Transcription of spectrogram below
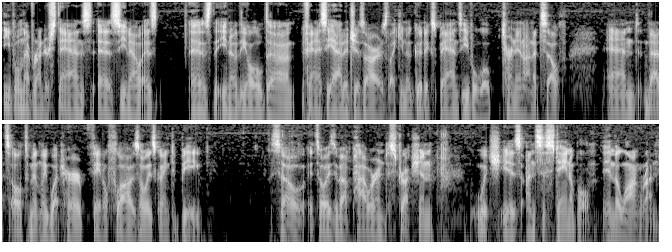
evil never understands as you know as as the you know the old uh, fantasy adages are is like you know good expands evil will turn in on itself. And that's ultimately what her fatal flaw is always going to be. So it's always about power and destruction which is unsustainable in the long run.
